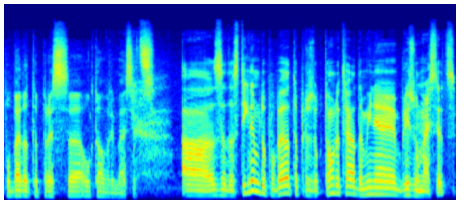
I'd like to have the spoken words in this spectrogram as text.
победата през октомври месец. А, за да стигнем до победата през октомври, трябва да мине близо месец,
